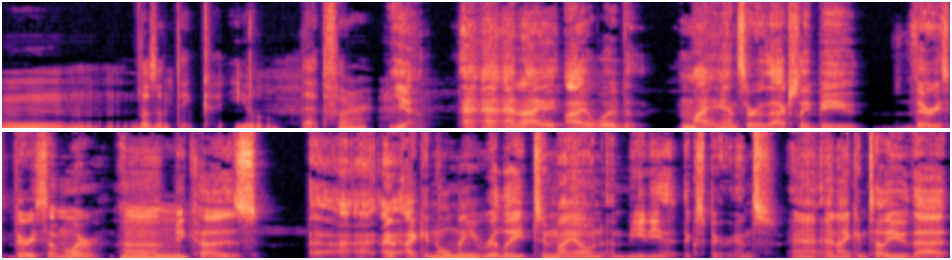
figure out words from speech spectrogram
mm, doesn't take you that far. Yeah, and, and I I would my answer is actually be very very similar uh, Mhm. because I, I I can only relate to my own immediate experience, and, and I can tell you that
